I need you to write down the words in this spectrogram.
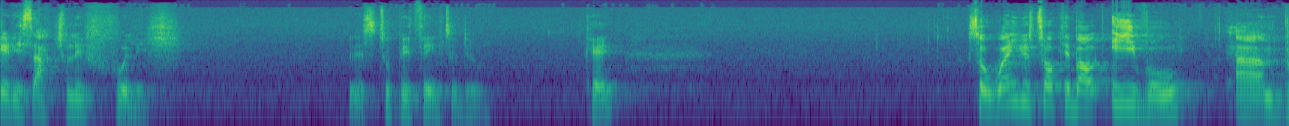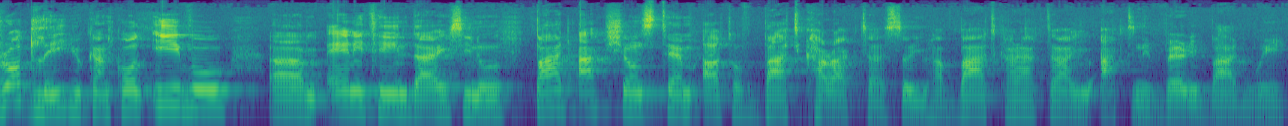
it is actually foolish. It's a stupid thing to do. Okay? So when you talk about evil, um, broadly, you can call evil um, anything that is, you know, bad actions stem out of bad character. So you have bad character, you act in a very bad way.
